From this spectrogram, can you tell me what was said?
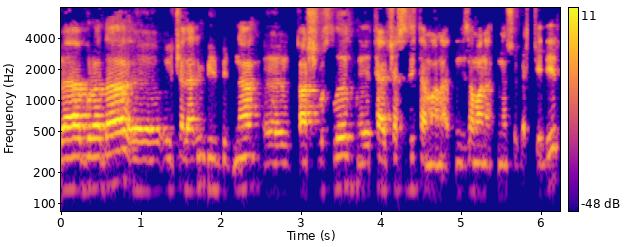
və burada e, ölkələrin bir-birinə e, qarşılıqlı e, təhlükəsizlik təminatı zəmanətindən söhbət gedir.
